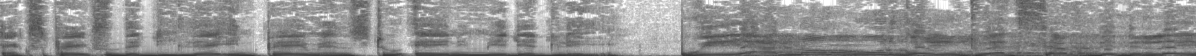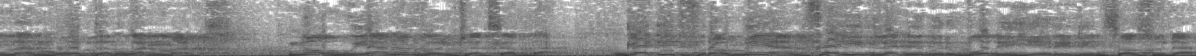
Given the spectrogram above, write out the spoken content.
expects the delay in payments to end immediately. We are no more going to accept the delayment more than one month. No, we are not going to accept that. Get it from me and say it, let everybody hear it in South Sudan.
